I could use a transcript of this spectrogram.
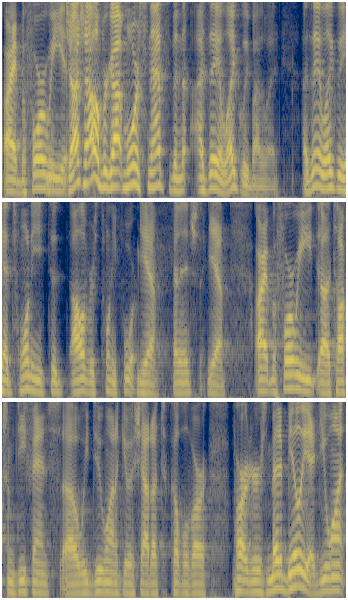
All right, before we. Josh Oliver got more snaps than Isaiah Likely, by the way. Isaiah Likely had 20 to Oliver's 24. Yeah. Kind of interesting. Yeah. All right. Before we uh, talk some defense, uh, we do want to give a shout out to a couple of our partners. Metabilia, do you want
